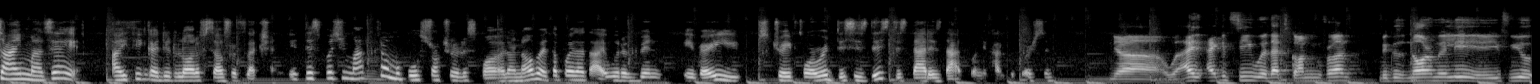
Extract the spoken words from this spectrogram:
टाइममा चाहिँ आई थिङ्क आई डिड लट अफ सेल्फ रिफ्लेक्सन त्यसपछि मात्र म पोस्ट स्ट्रक्चरलेस भयो होला नभए त पहिला त आई वुड हेभ बिन ए भेरी स्ट्रेट फरवर्ड दिस इज दिस दिस द्याट इज द्याट भन्ने खालको पर्सन yeah I, I can see where that's coming from because normally if you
